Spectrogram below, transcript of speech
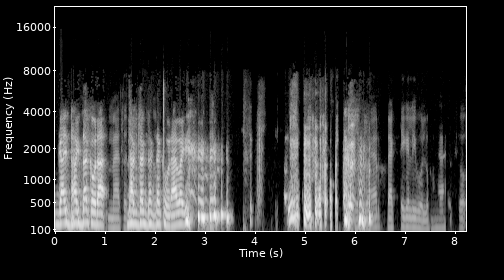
गाइस धक धक हो रहा है। मैं तो धक धक धक धक हो। रहा है भाई। यार प्रैक्टिकली बोलूँगा तो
